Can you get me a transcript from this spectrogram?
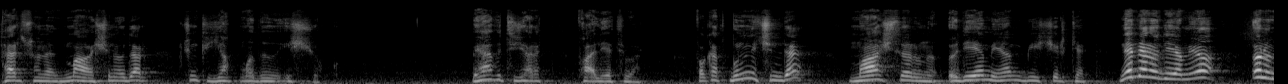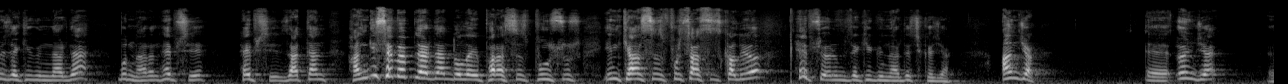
personel maaşını öder. Çünkü yapmadığı iş yok. Veya bir ticaret faaliyeti var. Fakat bunun içinde maaşlarını ödeyemeyen bir şirket. Neden ödeyemiyor? Önümüzdeki günlerde bunların hepsi hepsi zaten hangi sebeplerden dolayı parasız, pulsuz, imkansız, fırsatsız kalıyor? Hepsi önümüzdeki günlerde çıkacak. Ancak e, önce e,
